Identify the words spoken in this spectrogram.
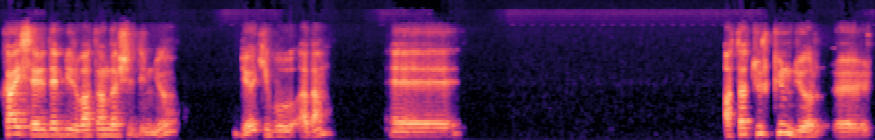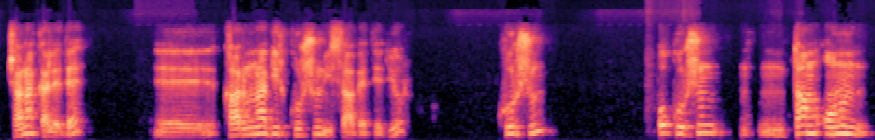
Kayseri'de bir vatandaşı dinliyor. Diyor ki bu adam e, Atatürk'ün diyor e, Çanakkale'de e, karnına bir kurşun isabet ediyor. Kurşun o kurşun tam onun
